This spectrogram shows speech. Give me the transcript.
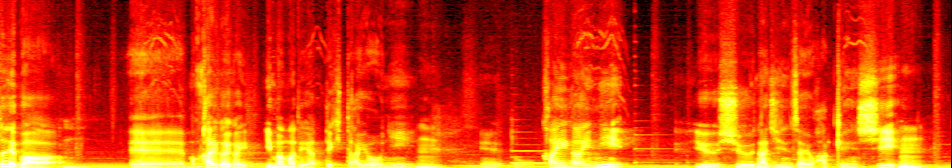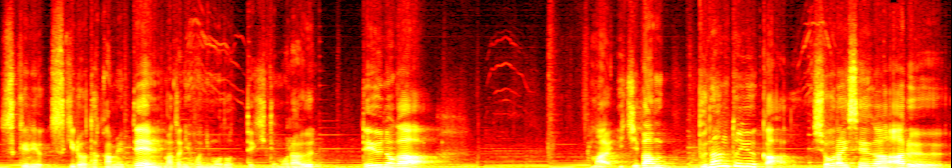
例えば、えーまあ、海外が今までやってきたように、うん。えー、と海外に優秀な人材を派遣し、うん。スキルスキルを高めて、うん。また日本に戻ってきてもらうっていうのが、まあ一番無難というか将来性がある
